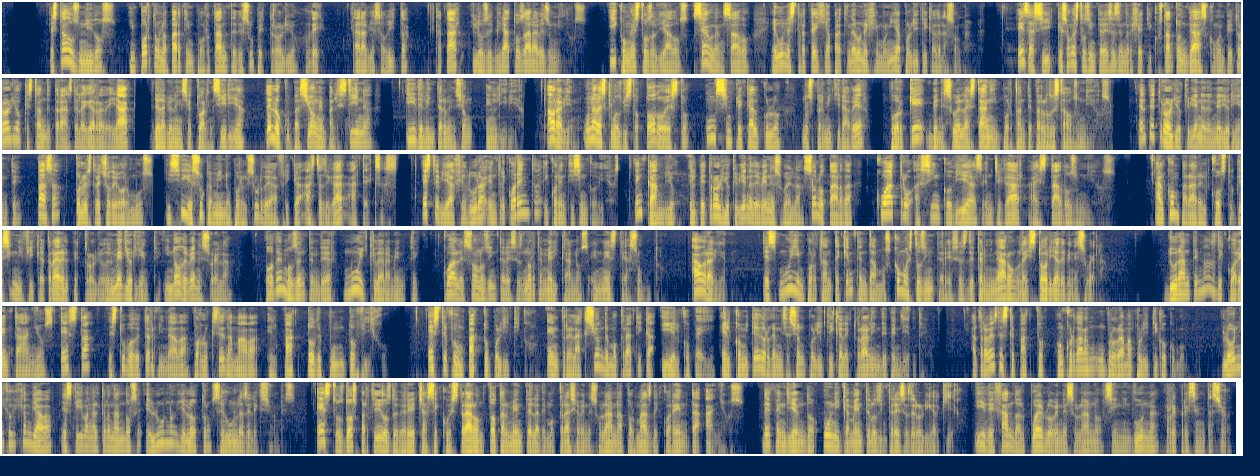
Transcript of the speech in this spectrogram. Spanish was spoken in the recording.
Estados Unidos importa una parte importante de su petróleo de Arabia Saudita, Qatar y los Emiratos Árabes Unidos. Y con estos aliados se han lanzado en una estrategia para tener una hegemonía política de la zona. Es así que son estos intereses energéticos, tanto en gas como en petróleo, que están detrás de la guerra de Irak, de la violencia actual en Siria, de la ocupación en Palestina y de la intervención en Libia. Ahora bien, una vez que hemos visto todo esto, un simple cálculo nos permitirá ver por qué Venezuela es tan importante para los Estados Unidos. El petróleo que viene del Medio Oriente pasa por el estrecho de Hormuz y sigue su camino por el sur de África hasta llegar a Texas. Este viaje dura entre 40 y 45 días. En cambio, el petróleo que viene de Venezuela solo tarda 4 a 5 días en llegar a Estados Unidos. Al comparar el costo que significa traer el petróleo del Medio Oriente y no de Venezuela, podemos entender muy claramente cuáles son los intereses norteamericanos en este asunto. Ahora bien, es muy importante que entendamos cómo estos intereses determinaron la historia de Venezuela. Durante más de 40 años, esta estuvo determinada por lo que se llamaba el Pacto de Punto Fijo. Este fue un pacto político entre la Acción Democrática y el COPEI, el Comité de Organización Política Electoral Independiente. A través de este pacto concordaron un programa político común. Lo único que cambiaba es que iban alternándose el uno y el otro según las elecciones. Estos dos partidos de derecha secuestraron totalmente la democracia venezolana por más de 40 años, defendiendo únicamente los intereses de la oligarquía y dejando al pueblo venezolano sin ninguna representación.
